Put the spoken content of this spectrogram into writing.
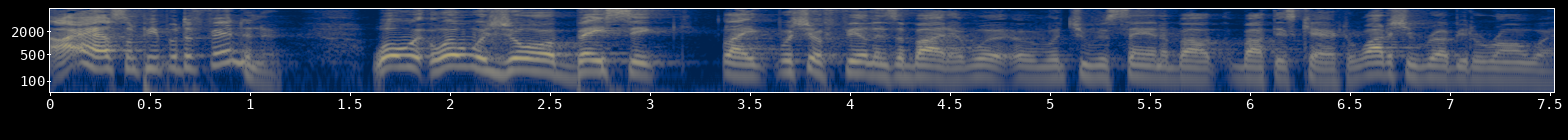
I have some people defending her. What what was your basic like? What's your feelings about it? What what you were saying about about this character? Why did she rub you the wrong way?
